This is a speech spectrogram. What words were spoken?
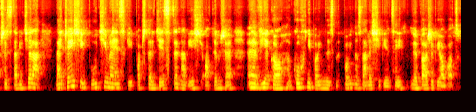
przedstawiciela najczęściej płci męskiej po 40 na wieść o tym, że w jego kuchni powinny, powinno znaleźć się więcej warzyw i owoców.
